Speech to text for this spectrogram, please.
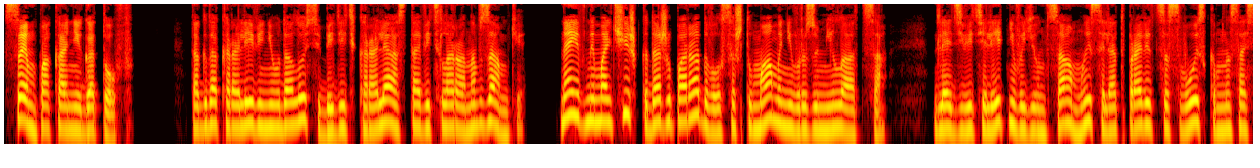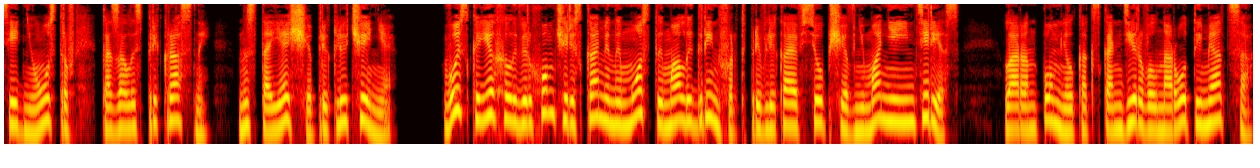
«Сэм пока не готов». Тогда королеве не удалось убедить короля оставить Лорана в замке. Наивный мальчишка даже порадовался, что мама не вразумила отца. Для девятилетнего юнца мысль отправиться с войском на соседний остров казалась прекрасной, настоящее приключение. Войско ехало верхом через каменный мост и Малый Гринфорд, привлекая всеобщее внимание и интерес. Ларан помнил, как скандировал народ имя отца.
